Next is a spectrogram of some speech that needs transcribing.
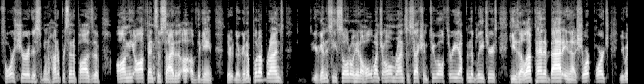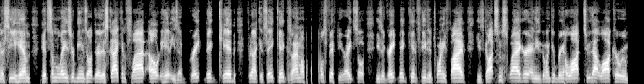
for sure. This is 100% a positive on the offensive side of the, of the game. They're, they're going to put up runs. You're going to see Soto hit a whole bunch of home runs to section 203 up in the bleachers. He's a left handed bat in a short porch. You're going to see him hit some laser beams out there. This guy can flat out hit. He's a great big kid. For I can say kid because I'm almost 50, right? So he's a great big kid, feet to 25. He's got some swagger and he's going to bring a lot to that locker room.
